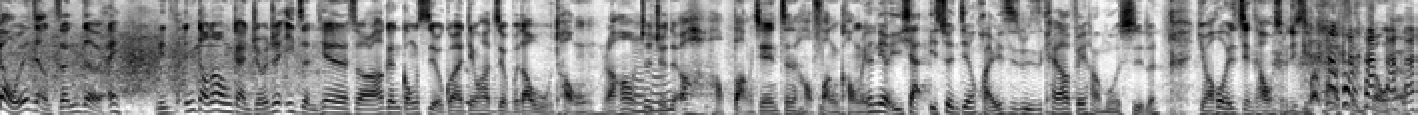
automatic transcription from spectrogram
但我跟你讲真的，哎、欸，你你懂那种感觉吗？就一整天的时候，然后跟公司有关的电话只有不到五通，然后就觉得啊、嗯哦，好棒，今天真的好放空。那你有一下一瞬间怀疑是不是开到飞航模式了？有啊，我也是检查我手机是不是开到震动了，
